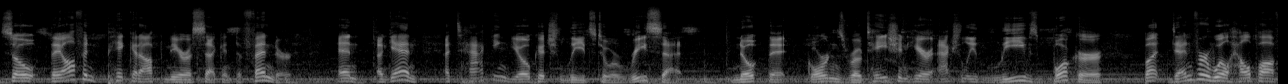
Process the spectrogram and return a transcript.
so they often pick it up near a second defender. And again, attacking Jokic leads to a reset. Note that Gordon's rotation here actually leaves Booker, but Denver will help off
